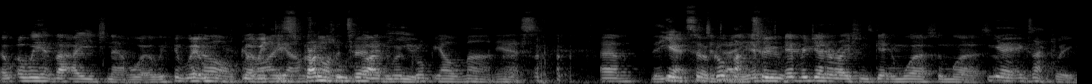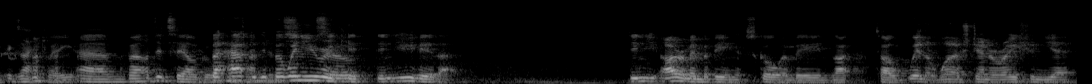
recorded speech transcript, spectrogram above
Are, are we at that age now where we where, Oh, where God, we're I- yeah, disgruntled turn by the youth? grumpy old man. Yes. um, The yeah. So go today. back every, to every generation's getting worse and worse. yeah, exactly, exactly. um, but I did say I'll go. But how? But when you were tangents. a kid, didn't you hear that? Didn't you? I remember being at school and being like told we're the worst generation yet,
